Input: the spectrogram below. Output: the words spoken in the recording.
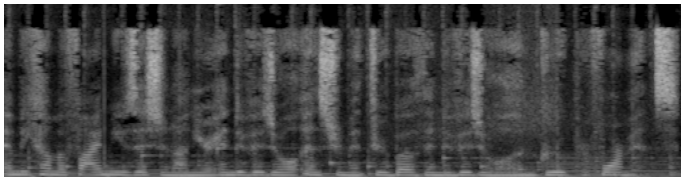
and become a fine musician on your individual instrument through both individual and group performance.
